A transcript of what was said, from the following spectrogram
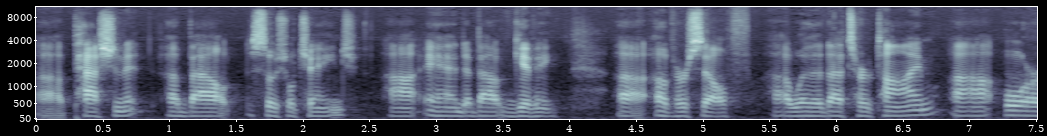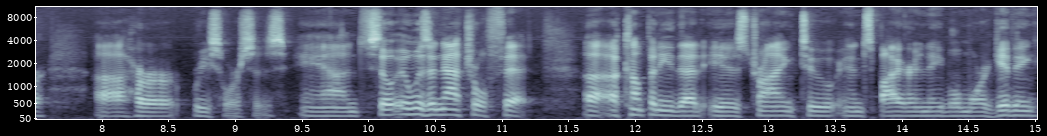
uh, passionate about social change uh, and about giving of herself, uh, whether that's her time uh, or uh, her resources. And so it was a natural fit. Uh, a company that is trying to inspire and enable more giving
